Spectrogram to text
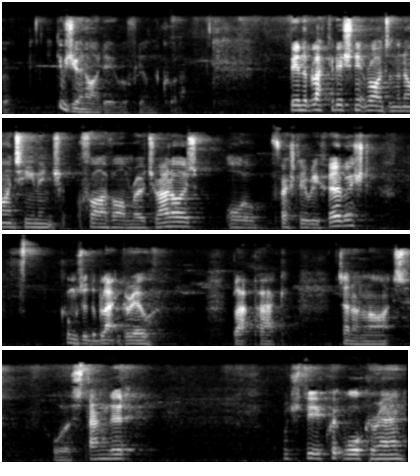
but it gives you an idea roughly on the colour. Being the black edition, it rides on the 19 inch 5 arm rotor alloys, all freshly refurbished. Comes with the black grille, black pack, xenon lights, all as standard. We'll just do a quick walk around,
